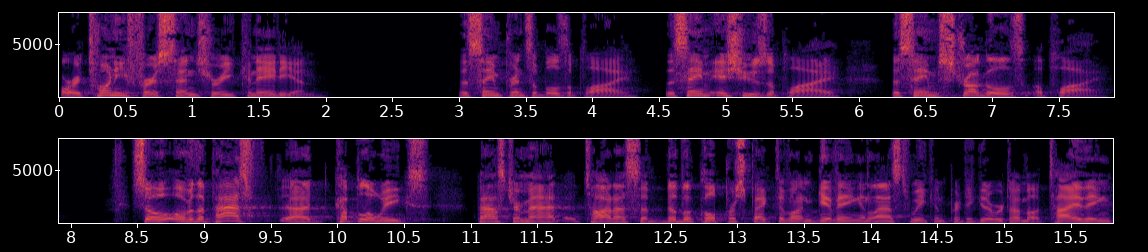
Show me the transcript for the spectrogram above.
or a 21st century Canadian. The same principles apply. The same issues apply. The same struggles apply. So over the past uh, couple of weeks, Pastor Matt taught us a biblical perspective on giving, and last week in particular, we're talking about tithing.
